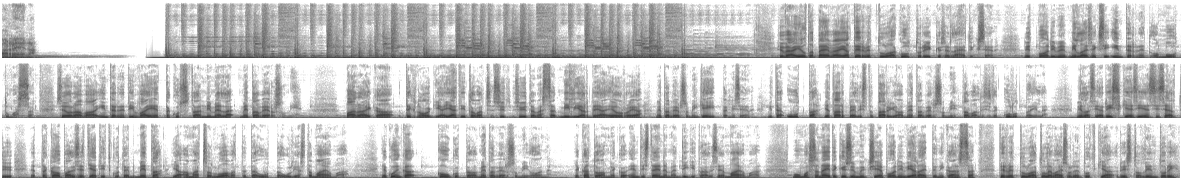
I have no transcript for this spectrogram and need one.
Areena. Hyvää iltapäivää ja tervetuloa Kulttuuri lähetykseen. Nyt pohdimme, millaiseksi internet on muuttumassa. Seuraavaa internetin vaihetta kutsutaan nimellä metaversumi. Paraikaa teknologiajätit ovat sy- syytämässä miljardeja euroja metaversumin kehittämiseen. Mitä uutta ja tarpeellista tarjoaa metaversumi tavallisille kuluttajille? Millaisia riskejä siihen sisältyy, että kaupalliset jätit kuten Meta ja Amazon luovat tätä uutta uljasta maailmaa? Ja kuinka koukuttava metaversumi on? Ja katoammeko entistä enemmän digitaaliseen maailmaan? Muun muassa näitä kysymyksiä pohdin vieraitteni kanssa. Tervetuloa tulevaisuuden tutkija Risto Linturi.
